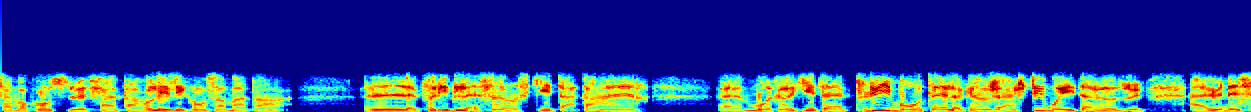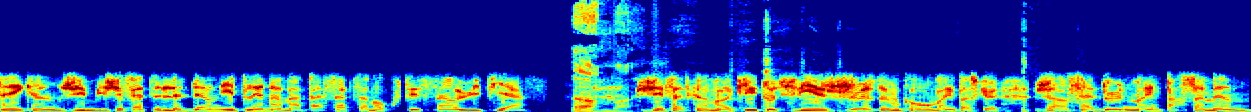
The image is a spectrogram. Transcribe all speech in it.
ça va continuer de faire parler les consommateurs. Le prix de l'essence qui est à terre, euh, moi, quand il était, plus il montait, là, quand j'ai acheté, moi, il était rendu à 1,50. J'ai, j'ai fait le dernier plein dans ma Passat, ça m'a coûté 108 pièces. Oh j'ai fait comme, OK, toi, tu viens juste de me convaincre parce que j'en fais deux de même par semaine.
